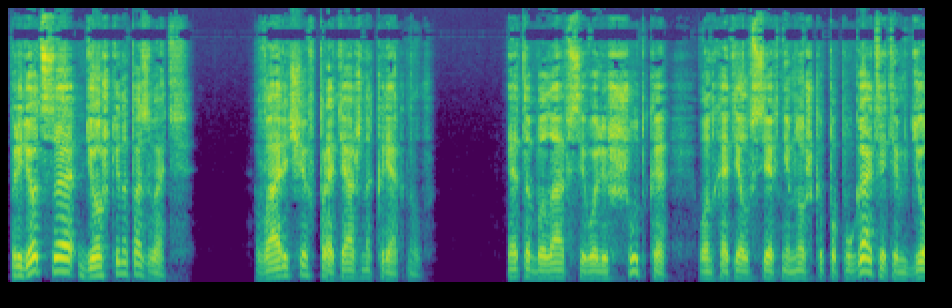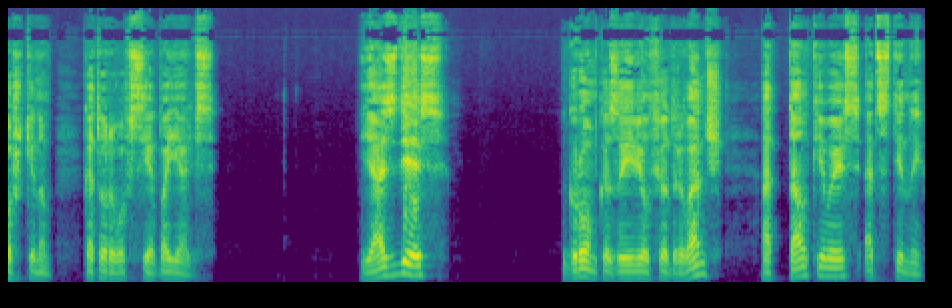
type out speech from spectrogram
Придется Дёшкина позвать. Варичев протяжно крякнул. Это была всего лишь шутка, он хотел всех немножко попугать этим Дёшкиным, которого все боялись. — Я здесь, — громко заявил Федор Иванович, отталкиваясь от стены.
